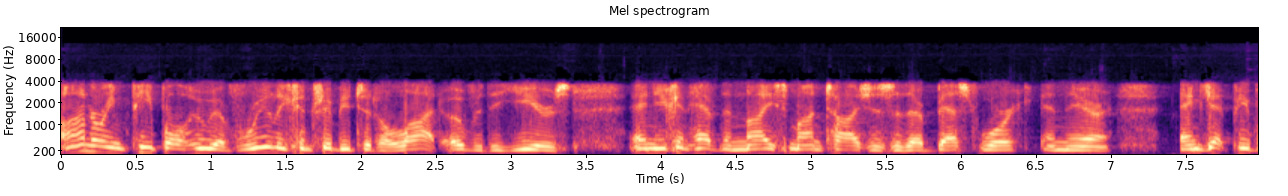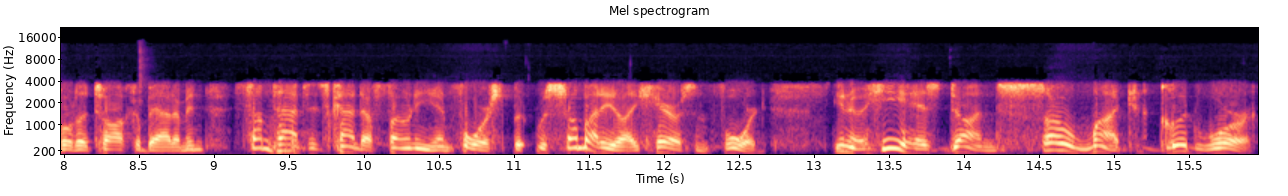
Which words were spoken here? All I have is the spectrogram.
honoring people who have really contributed a lot over the years, and you can have the nice montages of their best work in there and get people to talk about them. And sometimes it's kind of phony and forced, but with somebody like Harrison Ford, you know, he has done so much good work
